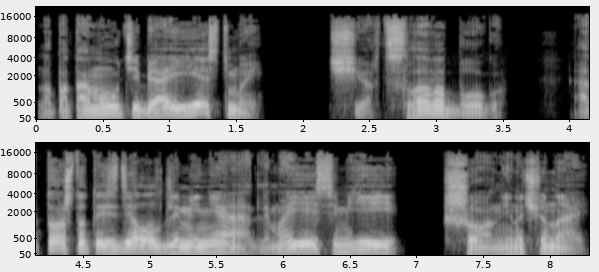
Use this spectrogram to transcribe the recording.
но потому у тебя и есть мы. Черт, слава богу. А то, что ты сделал для меня, для моей семьи... Шон, не начинай.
